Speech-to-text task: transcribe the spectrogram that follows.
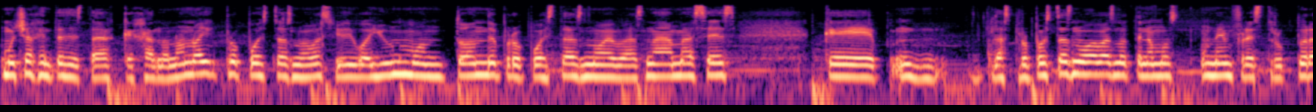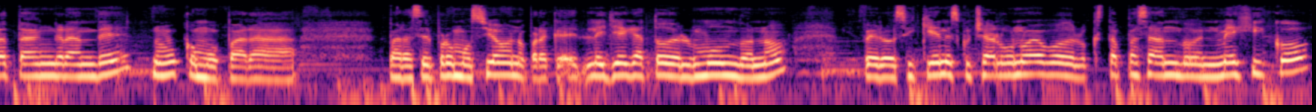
mucha gente se está quejando, ¿no? No hay propuestas nuevas. Yo digo, hay un montón de propuestas nuevas. Nada más es que mm, las propuestas nuevas no tenemos una infraestructura tan grande, ¿no? Como para para hacer promoción o para que le llegue a todo el mundo, ¿no? Pero si quieren escuchar algo nuevo de lo que está pasando en México,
